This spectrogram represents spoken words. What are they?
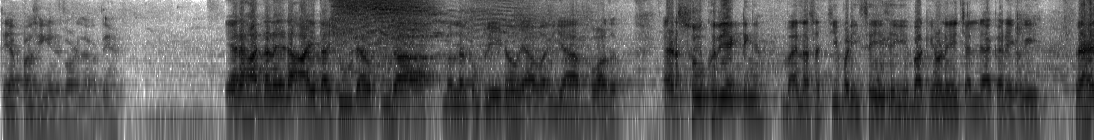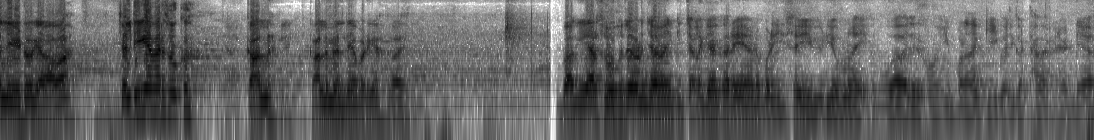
ਤੇ ਆਪਾਂ ਸੀਨ ਰਿਕਾਰਡ ਕਰਦੇ ਹਾਂ। ਯਾਰ ਸਾਡਾ ਨਾ ਜਿਹੜਾ ਅੱਜ ਦਾ ਸ਼ੂਟ ਹੈ ਉਹ ਪੂਰਾ ਮਤਲਬ ਕੰਪਲੀਟ ਹੋ ਗਿਆ, ਵਧੀਆ, ਬਹੁਤ। ਐਂਡ ਸੁੱਖ ਦੀ ਐਕਟਿੰਗ ਮੈਂ ਨਾ ਸੱਚੀ ਬੜੀ ਸਹੀ ਸੀਗੀ, ਬਾਕੀ ਹੁਣ ਇਹ ਚੱਲਿਆ ਘਰੇ ਕਿਉਂਕਿ ਵੈਸੇ ਲੇਟ ਹੋ ਗਿਆ ਵਾ ਚਲ ਠੀਕ ਹੈ ਫਿਰ ਸੁੱਖ, ਕੱਲ ਕੱਲ ਮਿਲਦੇ ਆ ਬੜੀਆ ਬਾਏ ਬਾਕੀ ਯਾਰ ਸੁੱਖ ਤੇ ਹੁਣ ਜਿਵੇਂ ਕਿ ਚੱਲ ਗਿਆ ਘਰੇ, ਹੁਣ ਬੜੀ ਸਹੀ ਵੀਡੀਓ ਬਣਾਈ ਕਰੂਗਾ ਇਧਰ ਦੇਖੋ ਅਸੀਂ ਬੜਾ ਕੀ ਕੁਝ ਇਕੱਠਾ ਕਰ ਛੱਡਿਆ।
